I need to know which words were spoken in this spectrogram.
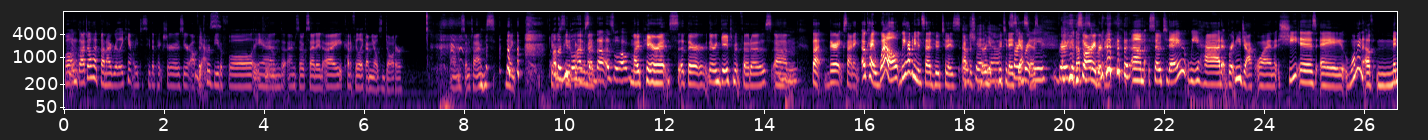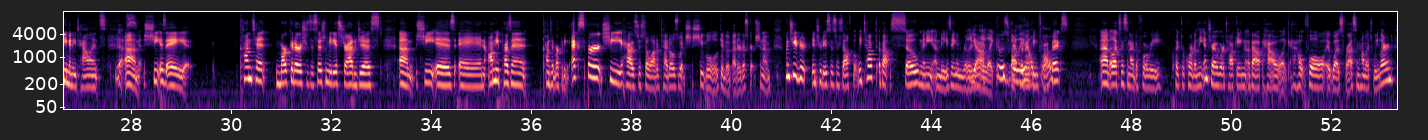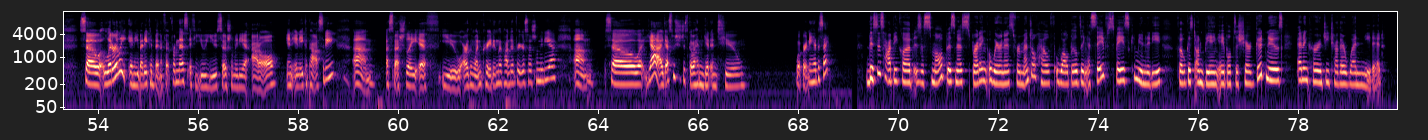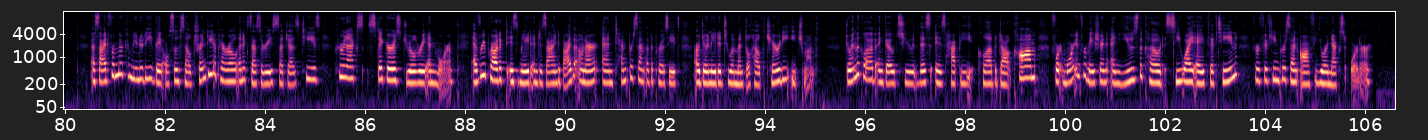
Well, I'm glad y'all had fun. I really can't wait to see the pictures. Your outfits were beautiful, Thank you. and I'm so excited. I kind of feel like I'm y'all's daughter. Um, sometimes, like Other to see the people have said my, that as well. My parents at their their engagement photos. Um, Mm-hmm. But very exciting. Okay, well, we haven't even said who today's Oh, episode, shit, yeah. who today's Sorry, guest Brittany. is. Very good Sorry. Brittany. um, so today we had Brittany Jack on. She is a woman of many, many talents. Yes. Um, she is a content marketer. She's a social media strategist. Um, she is an omnipresent content marketing expert. She has just a lot of titles, which she will give a better description of when she introduces herself. But we talked about so many amazing and really, Yeah, really like it was really helpful. topics. Um, Alexis and I, before we clicked record on the intro, we're talking about how like helpful it was for us and how much we learned. So literally anybody could benefit from this if you use social media at all in any capacity. Um, especially if you are the one creating the content for your social media. Um, so yeah, I guess we should just go ahead and get into what Brittany had to say. This is Happy Club is a small business spreading awareness for mental health while building a safe space community focused on being able to share good news and encourage each other when needed. Aside from their community, they also sell trendy apparel and accessories such as tees, crewnecks, stickers, jewelry, and more. Every product is made and designed by the owner, and 10% of the proceeds are donated to a mental health charity each month. Join the club and go to thisishappyclub.com for more information and use the code CYA15 for 15% off your next order.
